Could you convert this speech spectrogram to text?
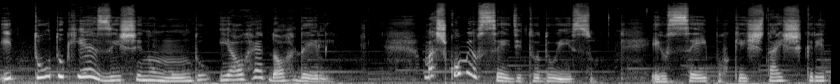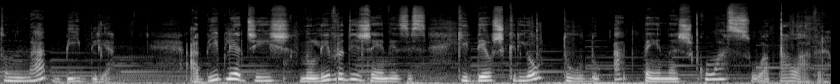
e tudo que existe no mundo e ao redor dele. Mas como eu sei de tudo isso? Eu sei porque está escrito na Bíblia. A Bíblia diz, no livro de Gênesis, que Deus criou tudo apenas com a sua palavra.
